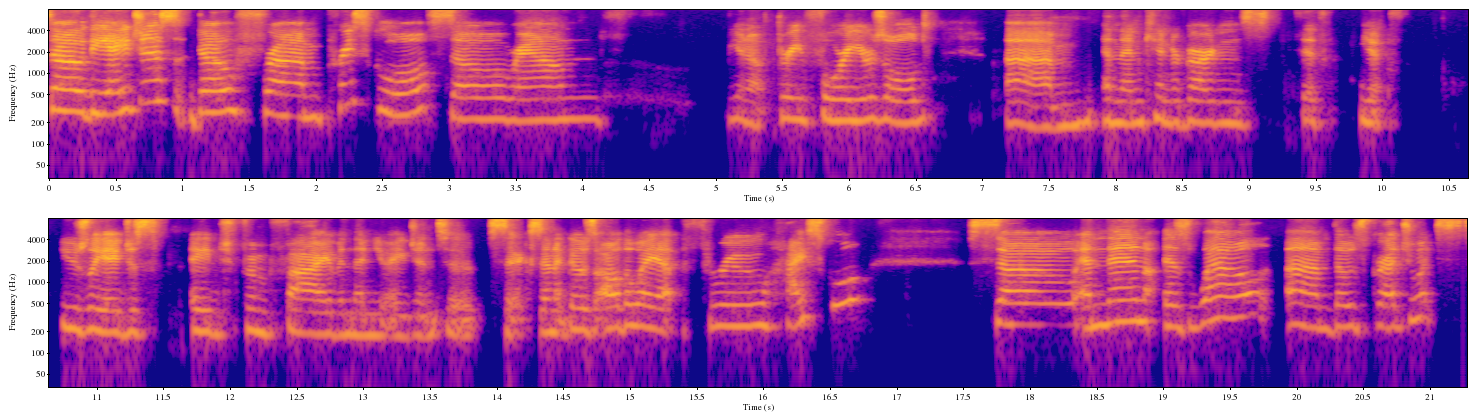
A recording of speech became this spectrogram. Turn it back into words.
So the ages go from preschool, so around, you know, three, four years old. Um, and then kindergartens, fifth, yeah, usually ages age from five and then you age into six and it goes all the way up through high school. So, and then as well, um, those graduates,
